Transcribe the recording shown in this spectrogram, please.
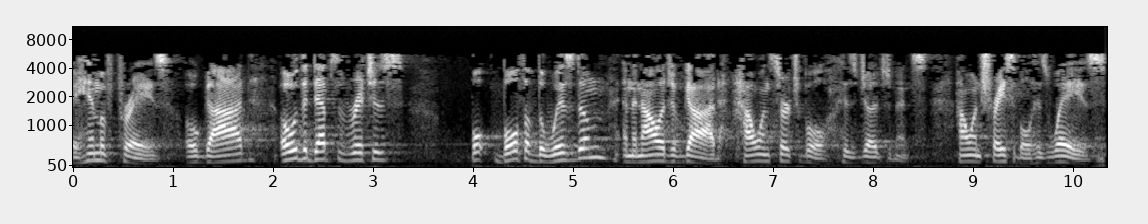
A hymn of praise. O God, O the depths of riches, both of the wisdom and the knowledge of God. How unsearchable his judgments, how untraceable his ways.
